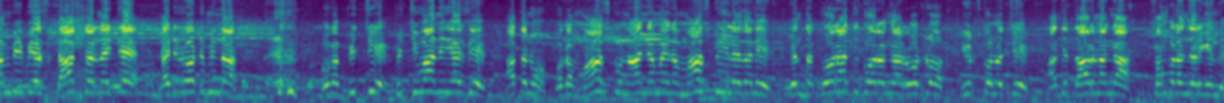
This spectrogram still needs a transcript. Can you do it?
ఎంబీబీఎస్ డాక్టర్ని అయితే నడి రోడ్డు మీద ఒక పిచ్చి పిచ్చివాణి చేసి అతను ఒక మాస్క్ నాణ్యమైన మాస్క్ లేదని ఎంత ఘోరాతి ఘోరంగా రోడ్లో ఈడ్చుకొని వచ్చి అతి దారుణంగా చంపడం జరిగింది.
